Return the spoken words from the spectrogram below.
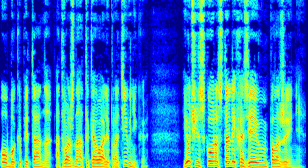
оба капитана отважно атаковали противника и очень скоро стали хозяевами положения.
